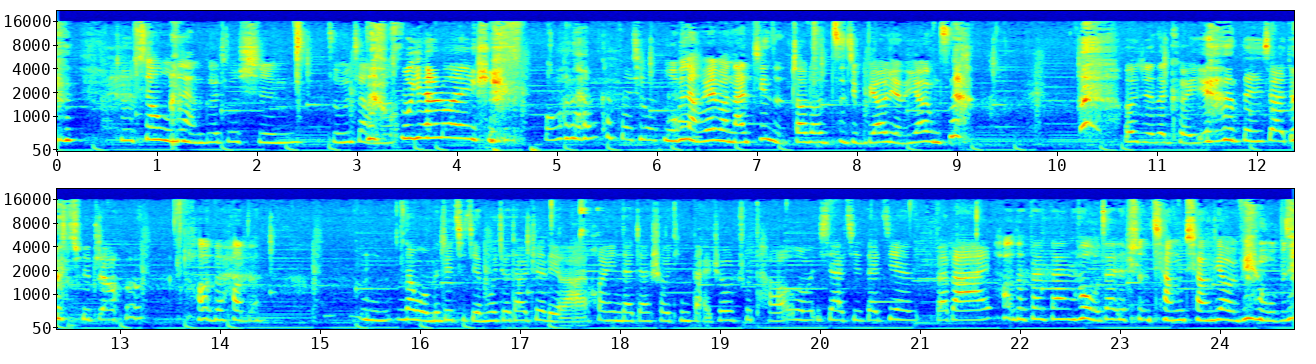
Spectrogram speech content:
就像我们两个就是怎么讲呢？胡言乱语。我们两个在说，我们两个要不要拿镜子照照自己不要脸的样子？我觉得可以，等一下就去找。好的，好的。嗯，那我们这期节目就到这里了，欢迎大家收听百周出逃，我们下期再见，拜拜。好的，拜拜。然后我再是强强调一遍，我不叫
